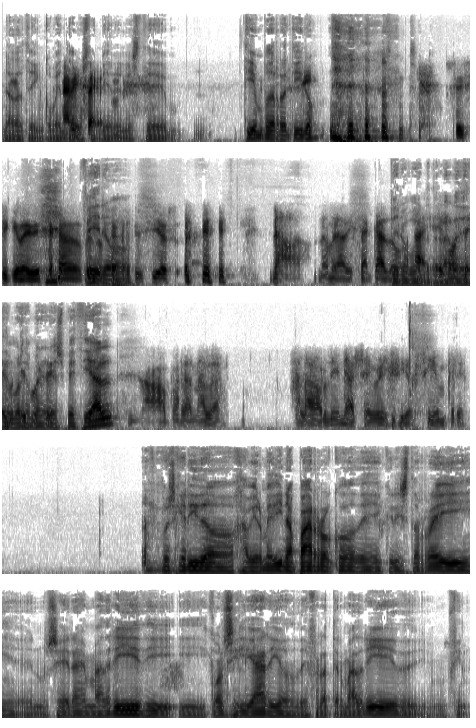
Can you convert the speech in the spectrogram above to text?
nada, te comentamos también en este tiempo de retiro. Sí, sí que me habéis sacado Pero- ejercicios. no, no me lo habéis sacado. Pero bueno, te lo agradecemos de manera especial. No, para nada. A la orden al servicio, siempre. Pues querido Javier Medina, párroco de Cristo Rey, en Usera, en Madrid, y, y conciliario de Frater Madrid, en fin,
